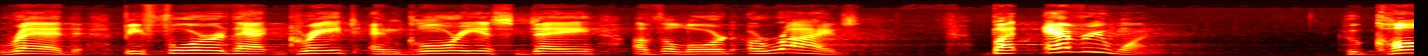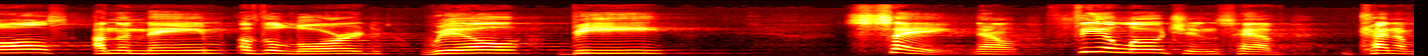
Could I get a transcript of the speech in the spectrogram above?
red before that great and glorious day of the Lord arrives. But everyone who calls on the name of the Lord will be saved. Now, theologians have kind of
